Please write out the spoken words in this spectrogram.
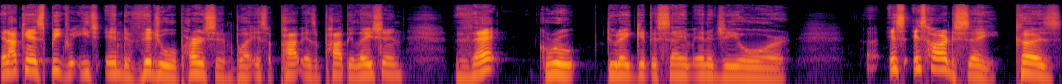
and I can't speak for each individual person, but it's a pop as a population. That group, do they get the same energy or? It's it's hard to say because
